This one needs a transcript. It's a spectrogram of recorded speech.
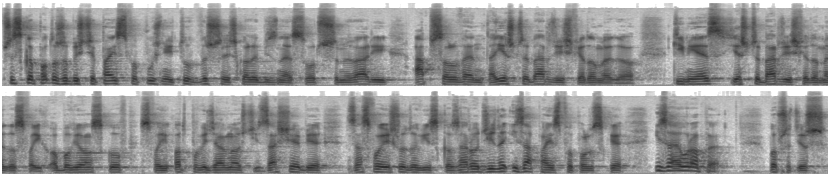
Wszystko po to, żebyście Państwo później tu w Wyższej Szkole Biznesu otrzymywali absolwenta jeszcze bardziej świadomego, kim jest, jeszcze bardziej świadomego swoich obowiązków, swojej odpowiedzialności za siebie, za swoje środowisko, za rodzinę i za państwo polskie i za Europę, bo przecież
